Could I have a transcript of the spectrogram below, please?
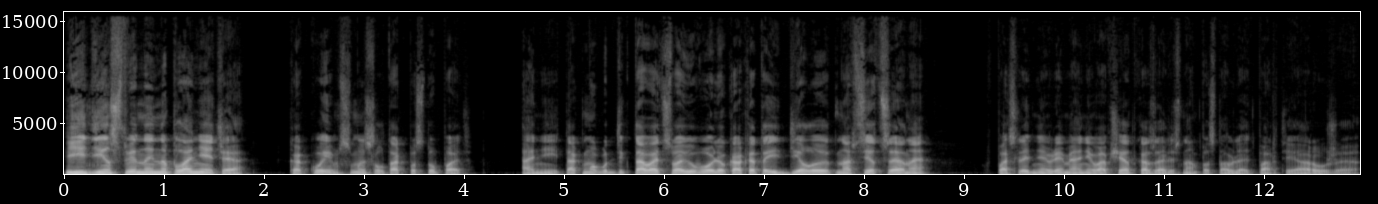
Единственный на планете. Какой им смысл так поступать? Они и так могут диктовать свою волю, как это и делают на все цены. В последнее время они вообще отказались нам поставлять партии оружия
